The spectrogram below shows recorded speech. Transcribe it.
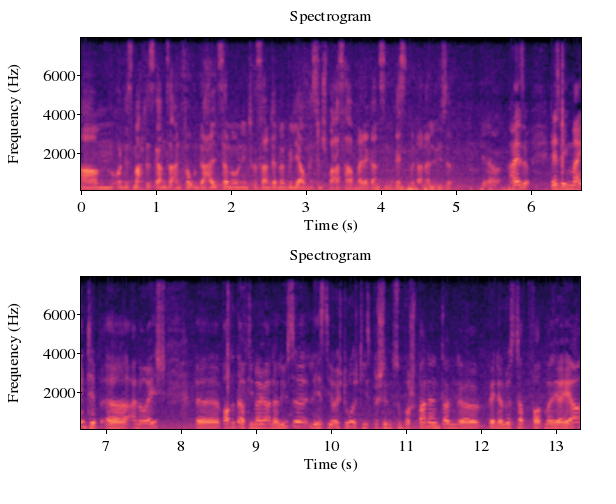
Ähm, und es macht das Ganze einfach unterhaltsamer und interessanter. Man will ja auch ein bisschen Spaß haben bei der ganzen Investmentanalyse. Genau. Also, deswegen mein Tipp äh, an euch. Äh, wartet auf die neue Analyse, lest die euch durch, die ist bestimmt super spannend. Dann, äh, wenn ihr Lust habt, fahrt mal hierher.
